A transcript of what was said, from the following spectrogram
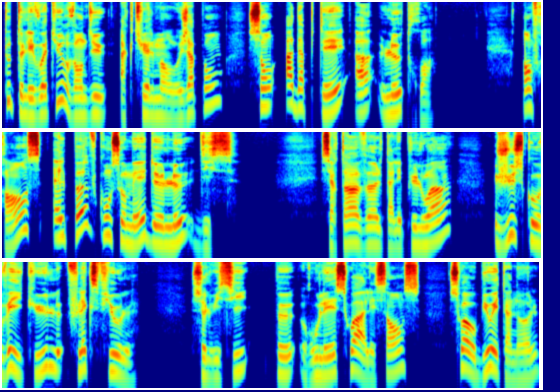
Toutes les voitures vendues actuellement au Japon sont adaptées à l'E3. En France, elles peuvent consommer de l'E10. Certains veulent aller plus loin jusqu'au véhicule flex fuel. Celui-ci peut rouler soit à l'essence, soit au bioéthanol,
